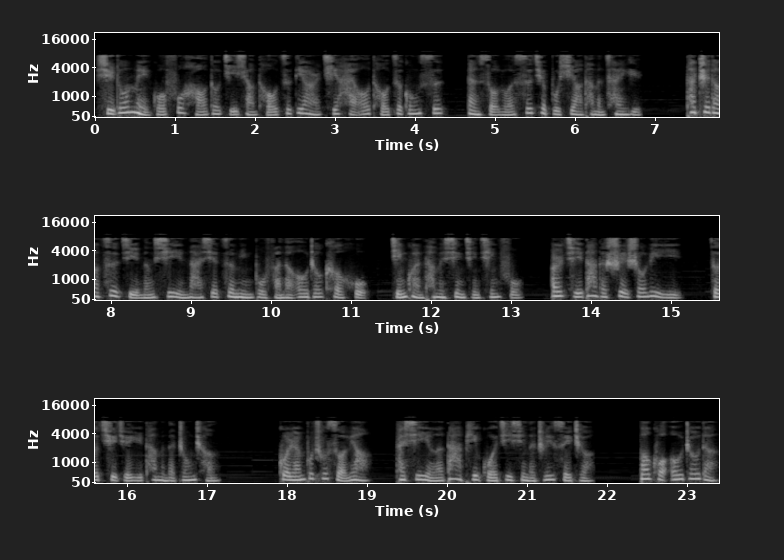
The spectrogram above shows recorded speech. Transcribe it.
许多美国富豪都极想投资第二期海鸥投资公司，但索罗斯却不需要他们参与。他知道自己能吸引那些自命不凡的欧洲客户，尽管他们性情轻浮，而极大的税收利益则取决于他们的忠诚。果然不出所料，他吸引了大批国际性的追随者，包括欧洲的、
